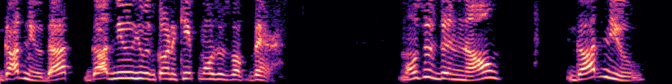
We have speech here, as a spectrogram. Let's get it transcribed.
God knew that. God knew he was going to keep Moses up there. Moses didn't know. God knew.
